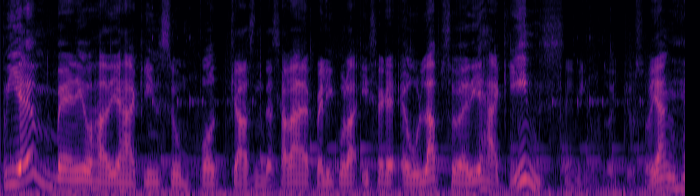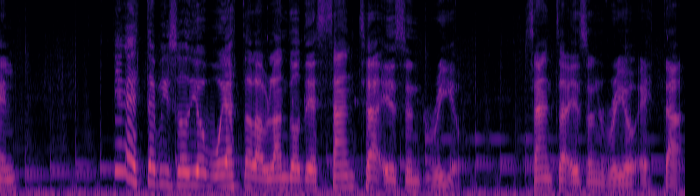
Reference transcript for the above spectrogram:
bienvenidos a 10 a 15, un podcast de sala de películas y series en un lapso de 10 a 15 minutos. Yo soy Ángel y en este episodio voy a estar hablando de Santa Isn't Real. Santa Isn't Real está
